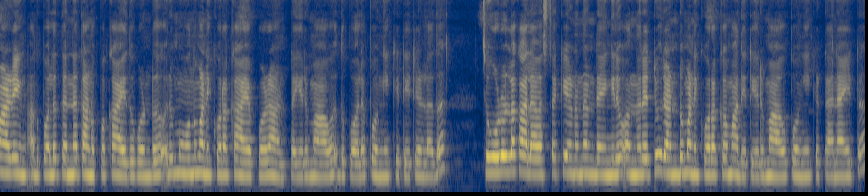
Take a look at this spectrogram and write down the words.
മഴയും അതുപോലെ തന്നെ തണുപ്പൊക്കെ ആയതുകൊണ്ട് ഒരു മൂന്ന് മണിക്കൂറൊക്കെ ആയപ്പോഴാണ് കേട്ടോ ഈ ഒരു മാവ് ഇതുപോലെ പൊങ്ങി കിട്ടിയിട്ടുള്ളത്. ചൂടുള്ള കാലാവസ്ഥയൊക്കെ ആണെന്നുണ്ടെങ്കിൽ ഒന്നര ടു രണ്ട് മണിക്കൂറൊക്കെ മതിയിട്ട് ഈ ഒരു മാവ് പൊങ്ങി കിട്ടാനായിട്ട്.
